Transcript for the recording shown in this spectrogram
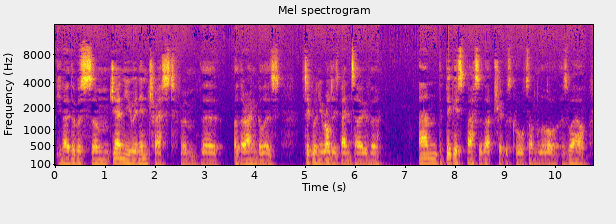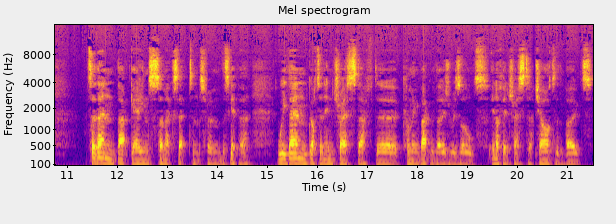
you know, there was some genuine interest from the other anglers, particularly when your rod is bent over. And the biggest bass of that trip was caught on lure as well. So then that gains some acceptance from the skipper. We then got an interest after coming back with those results, enough interest to charter the boats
